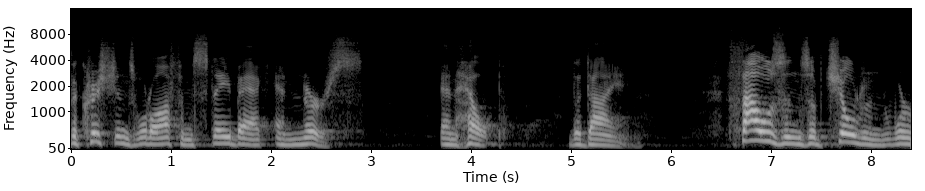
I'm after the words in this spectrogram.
the Christians would often stay back and nurse and help the dying. Thousands of children were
